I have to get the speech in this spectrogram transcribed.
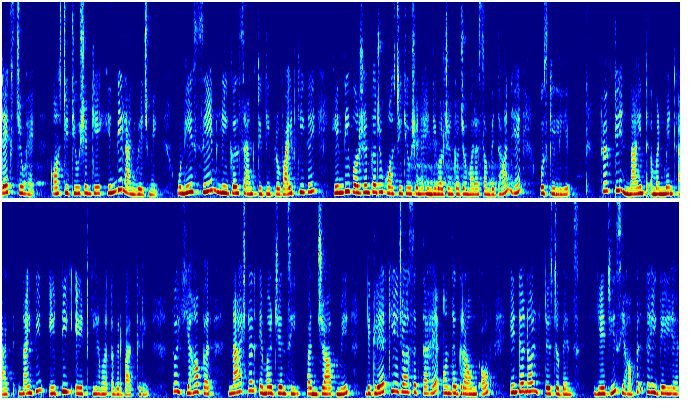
टेक्स्ट जो हैं कॉन्स्टिट्यूशन के हिंदी लैंग्वेज में उन्हें सेम लीगल सैंक्टिटी प्रोवाइड की गई। हिंदी वर्जन का जो कॉन्स्टिट्यूशन है, हिंदी वर्जन का जो हमारा संविधान है, उसके लिए। फिफ्टी नाइन्थ अमेंडमेंट एक्ट 1988 की हम अगर बात करें तो यहाँ पर नेशनल इमरजेंसी पंजाब में डिक्लेयर किया जा सकता है on the ground of internal disturbance ये चीज़ यहाँ पर कही गई है।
